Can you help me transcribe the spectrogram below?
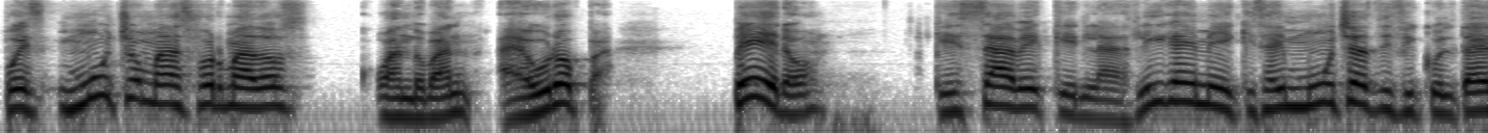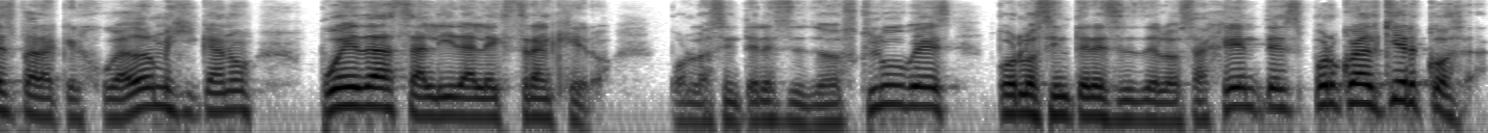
pues mucho más formados cuando van a Europa, pero que sabe que en la Liga MX hay muchas dificultades para que el jugador mexicano pueda salir al extranjero, por los intereses de los clubes, por los intereses de los agentes, por cualquier cosa.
